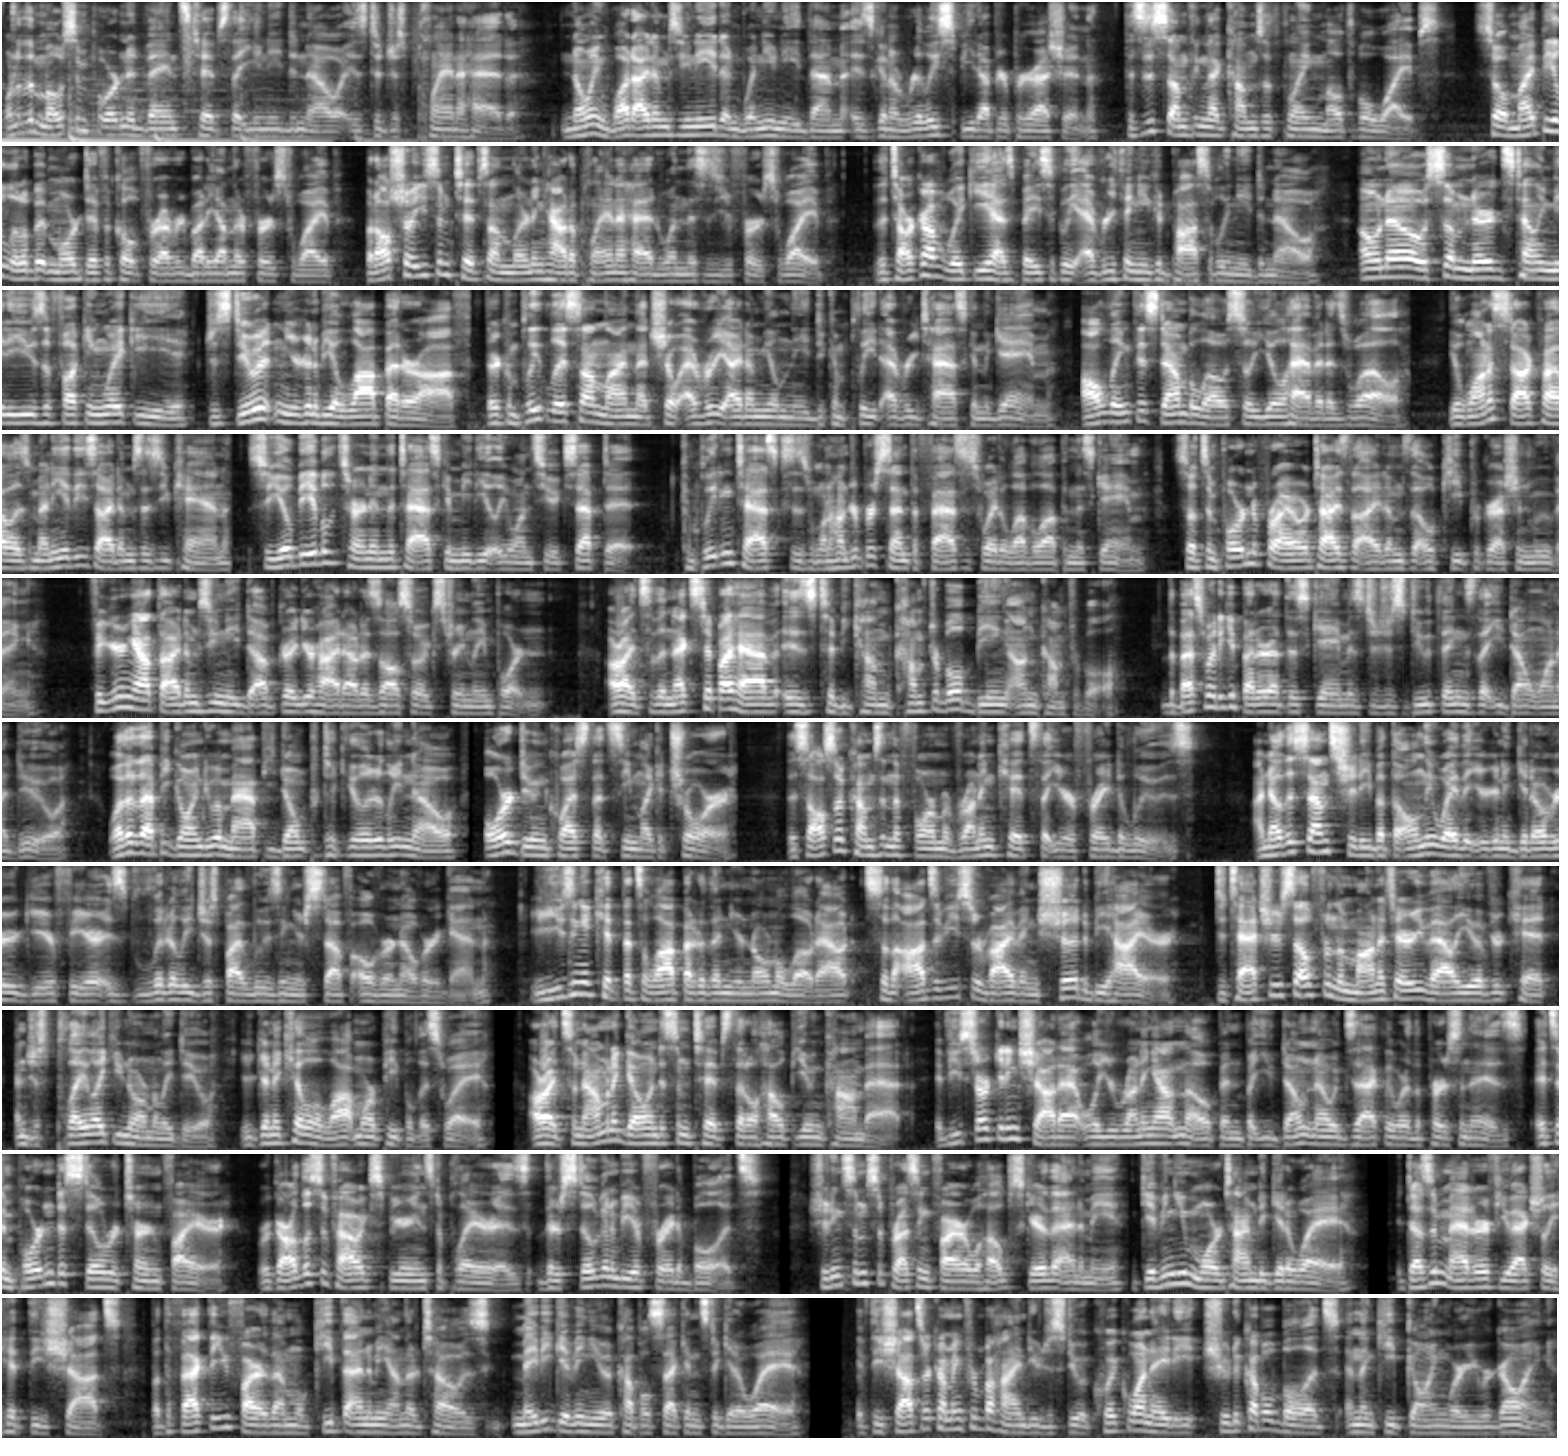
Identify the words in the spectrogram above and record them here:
One of the most important advanced tips that you need to know is to just plan ahead. Knowing what items you need and when you need them is going to really speed up your progression. This is something that comes with playing multiple wipes. So it might be a little bit more difficult for everybody on their first wipe, but I'll show you some tips on learning how to plan ahead when this is your first wipe. The Tarkov wiki has basically everything you could possibly need to know. Oh no, some nerd's telling me to use a fucking wiki. Just do it and you're gonna be a lot better off. There are complete lists online that show every item you'll need to complete every task in the game. I'll link this down below so you'll have it as well. You'll want to stockpile as many of these items as you can, so you'll be able to turn in the task immediately once you accept it. Completing tasks is 100% the fastest way to level up in this game, so it's important to prioritize the items that will keep progression moving. Figuring out the items you need to upgrade your hideout is also extremely important. Alright, so the next tip I have is to become comfortable being uncomfortable. The best way to get better at this game is to just do things that you don't want to do. Whether that be going to a map you don't particularly know, or doing quests that seem like a chore. This also comes in the form of running kits that you're afraid to lose. I know this sounds shitty, but the only way that you're going to get over your gear fear is literally just by losing your stuff over and over again. You're using a kit that's a lot better than your normal loadout, so the odds of you surviving should be higher. Detach yourself from the monetary value of your kit and just play like you normally do. You're going to kill a lot more people this way. Alright, so now I'm to go into some tips that'll help you in combat. If you start getting shot at while you're running out in the open but you don't know exactly where the person is, it's important to still return fire. Regardless of how experienced a player is, they're still going to be afraid of bullets. Shooting some suppressing fire will help scare the enemy, giving you more time to get away. It doesn't matter if you actually hit these shots, but the fact that you fire them will keep the enemy on their toes, maybe giving you a couple seconds to get away. If these shots are coming from behind you, just do a quick 180, shoot a couple bullets, and then keep going where you were going.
